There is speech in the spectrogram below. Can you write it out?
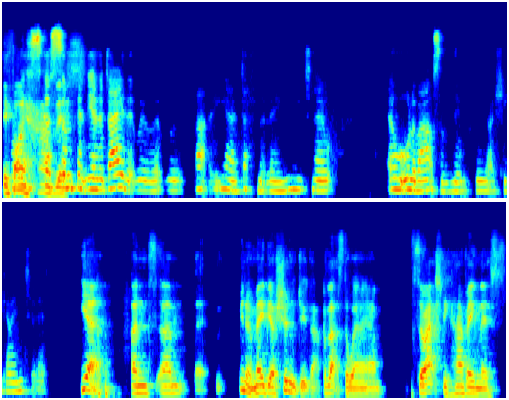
if well, I have this... something the other day that we were, we that, yeah, definitely you need to know all about something before you actually go into it. Yeah, and um, you know maybe I shouldn't do that, but that's the way I am. So actually having this,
